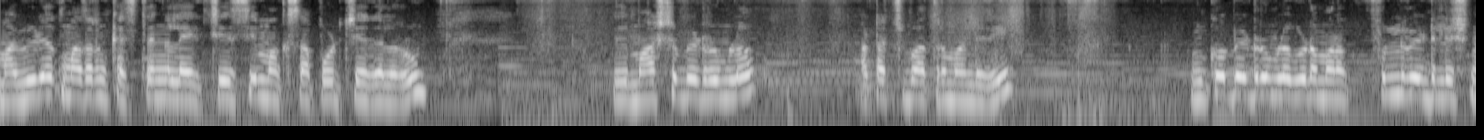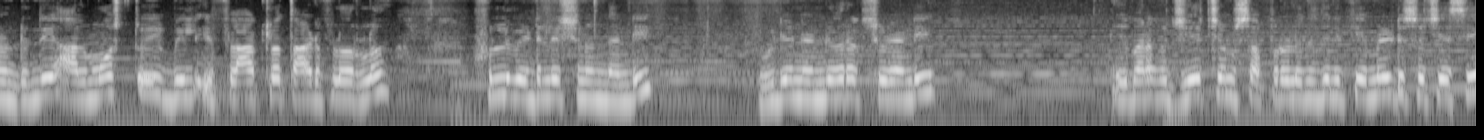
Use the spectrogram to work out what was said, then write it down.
మా వీడియోకి మాత్రం ఖచ్చితంగా లైక్ చేసి మాకు సపోర్ట్ చేయగలరు. ఇది మాస్టర్ బెడ్రూమ్లో అటాచ్ బాత్రూమ్ అండి ఇది. ఇంకో బెడ్రూమ్లో కూడా మనకు ఫుల్ వెంటిలేషన్ ఉంటుంది. ఆల్మోస్ట్ ఈ బిల్ ఈ ఫ్లాట్లో థర్డ్ ఫ్లోర్లో ఫుల్ వెంటిలేషన్ ఉందండి. వీడియోని ఎండ్ వరకు చూడండి. ఇది మనకు జిహెచ్ఎంస్ అప్రూవల్ ఉంది. దీనికి ఎమ్యూనిటీస్ వచ్చేసి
